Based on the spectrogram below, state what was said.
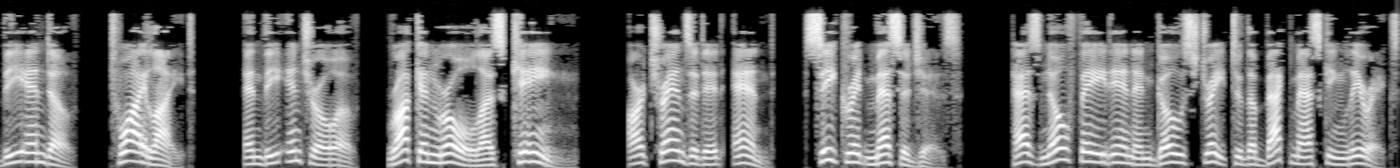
the end of Twilight, and the intro of Rock and Roll is King are transited, and Secret Messages has no fade in and goes straight to the backmasking lyrics.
